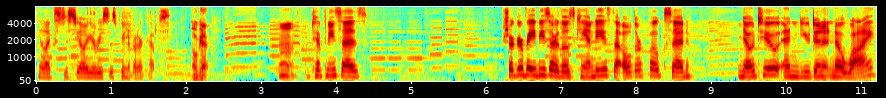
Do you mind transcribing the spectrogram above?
He likes to steal your Reese's peanut butter cups. Okay. Mm. Tiffany says, Sugar babies are those candies that older folks said no to and you didn't know why.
